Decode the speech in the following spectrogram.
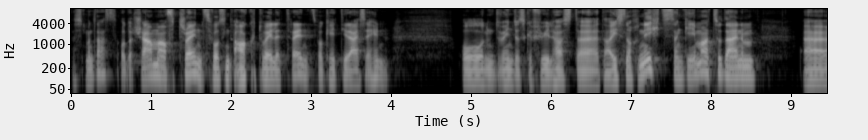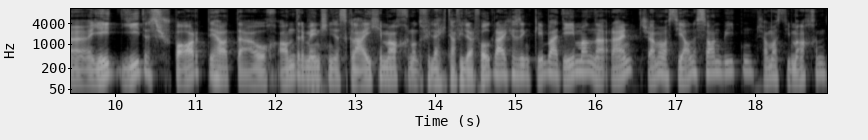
Dass man das? Oder schau mal auf Trends. Wo sind aktuelle Trends? Wo geht die Reise hin? Und wenn du das Gefühl hast, äh, da ist noch nichts, dann geh mal zu deinem äh, je, jeder Sparte hat auch andere Menschen, die das Gleiche machen oder vielleicht auch viel erfolgreicher sind. Geh bei dem mal rein, schau mal, was die alles anbieten, schau mal, was die machen.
